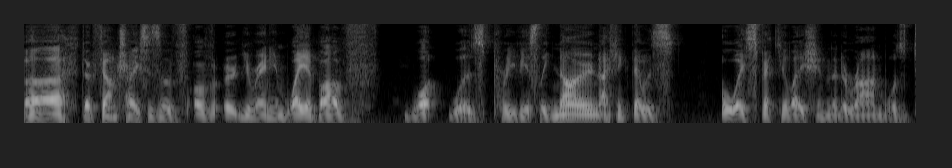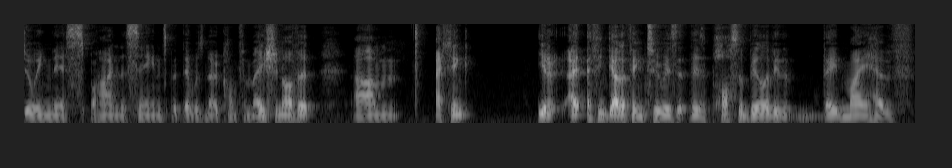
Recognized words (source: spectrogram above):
Uh, they've found traces of, of uranium way above what was previously known. I think there was always speculation that Iran was doing this behind the scenes, but there was no confirmation of it. Um, I think, you know, I, I, think the other thing too is that there's a possibility that they may have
